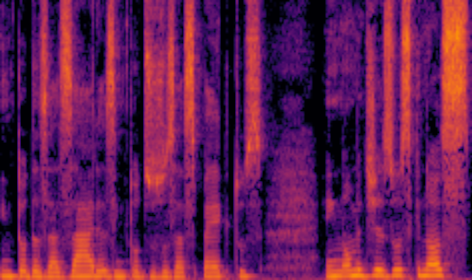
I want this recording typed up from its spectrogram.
em todas as áreas, em todos os aspectos. Em nome de Jesus, que nós,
